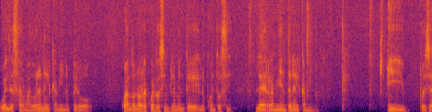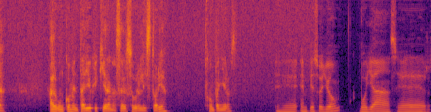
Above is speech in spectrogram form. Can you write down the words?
o el desarmador en el camino, pero cuando no recuerdo simplemente lo cuento así, la herramienta en el camino. Y pues ya, ¿algún comentario que quieran hacer sobre la historia, compañeros? Eh, empiezo yo. Voy a hacer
